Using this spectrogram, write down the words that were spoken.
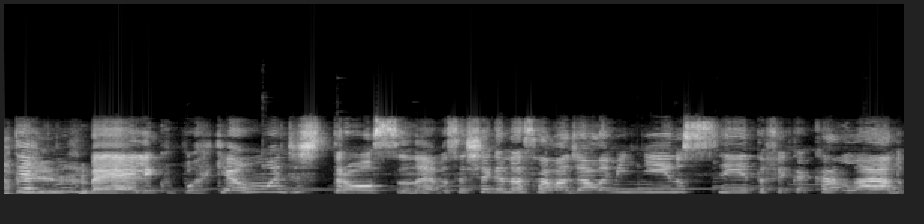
bombardeio. termo bélico, porque é um destroço, né? Você chega na sala de aula, menino, senta, fica calado,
